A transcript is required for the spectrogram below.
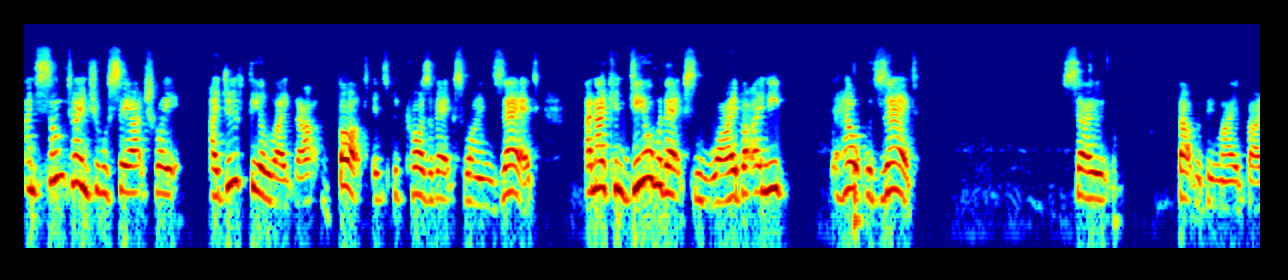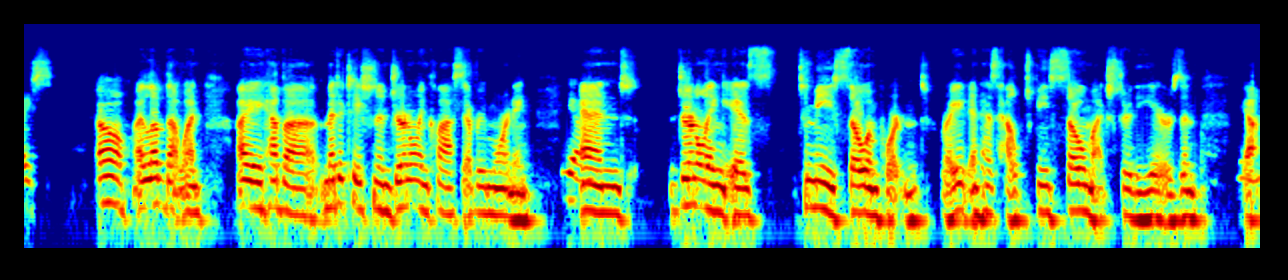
And sometimes you will say, actually, I do feel like that, but it's because of X, Y, and Z. And I can deal with X and Y, but I need help with Z. So that would be my advice. Oh, I love that one. I have a meditation and journaling class every morning. Yeah. And journaling is to me so important, right? And has helped me so much through the years. And yeah,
